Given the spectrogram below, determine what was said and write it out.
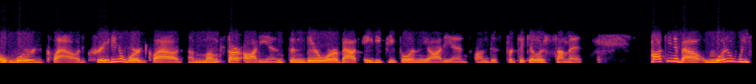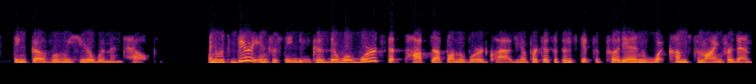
a word cloud, creating a word cloud amongst our audience. And there were about 80 people in the audience on this particular summit talking about what do we think of when we hear women's health. And it was very interesting because there were words that popped up on the word cloud. You know, participants get to put in what comes to mind for them,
